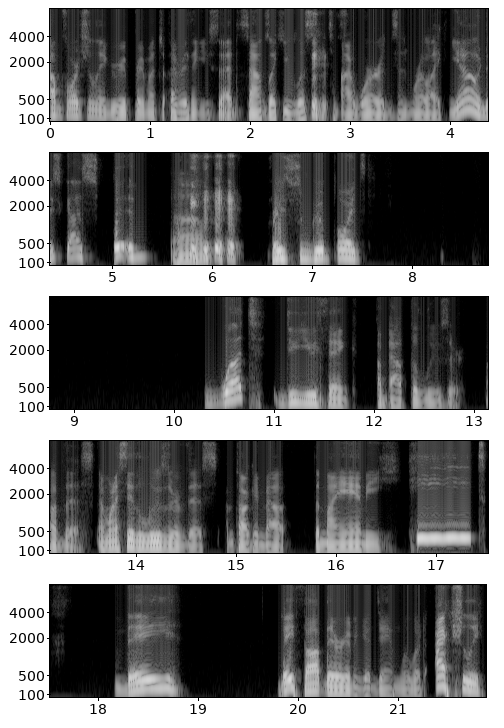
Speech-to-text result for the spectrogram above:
unfortunately agree with pretty much everything you said. It sounds like you listened to my words and were like, you know, this guy's spitting. Um, raised some good points. What do you think about the loser of this? And when I say the loser of this, I'm talking about the Miami Heat. They they thought they were going to get Dame Lillard. Actually,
